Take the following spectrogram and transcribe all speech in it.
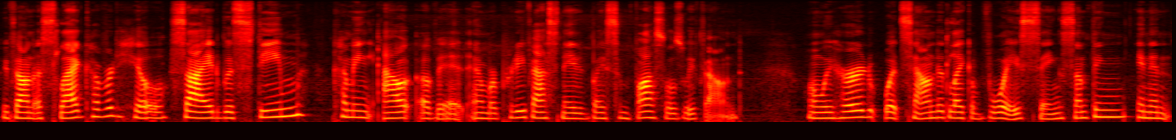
We found a slag-covered hillside with steam coming out of it, and were pretty fascinated by some fossils we found. When we heard what sounded like a voice saying something in an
